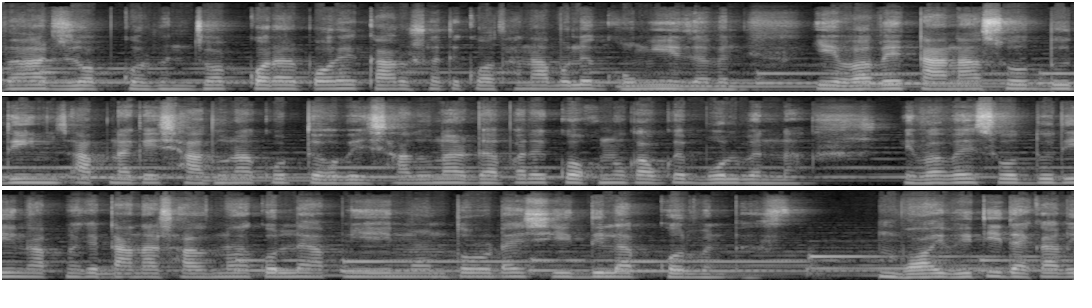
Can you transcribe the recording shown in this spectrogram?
বার জপ করবেন। জপ করার পরে কারোর সাথে কথা না বলে ঘুমিয়ে যাবেন। এভাবে টানা চোদ্দ দিন আপনাকে সাধনা করতে হবে। সাধনার ব্যাপারে কখনো কাউকে বলবেন না। এভাবে চোদ্দ দিন আপনাকে টানা সাধনা করলে আপনি এই মন্ত্রটায় সিদ্ধি লাভ করবেন। ভয় ভীতি দেখাবে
